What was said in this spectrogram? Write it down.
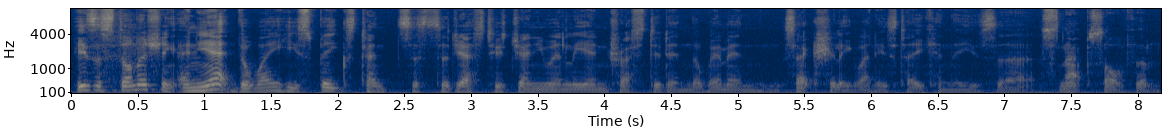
he's astonishing, and yet the way he speaks tends to suggest he's genuinely interested in the women sexually when he's taking these uh, snaps of them.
